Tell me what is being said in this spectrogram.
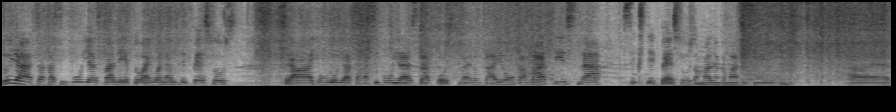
luya at saka sibuyas. Bali, ito ay 100 pesos. Sa yung luya at saka sibuyas. Tapos, mayroon tayong kamatis na 60 pesos. Ang mahal ng kamatis ngayon. At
